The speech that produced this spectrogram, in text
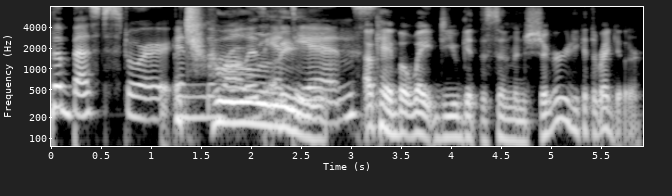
The best store in the mall is Truly. Auntie Anne's. Okay, but wait, do you get the cinnamon sugar or do you get the regular?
